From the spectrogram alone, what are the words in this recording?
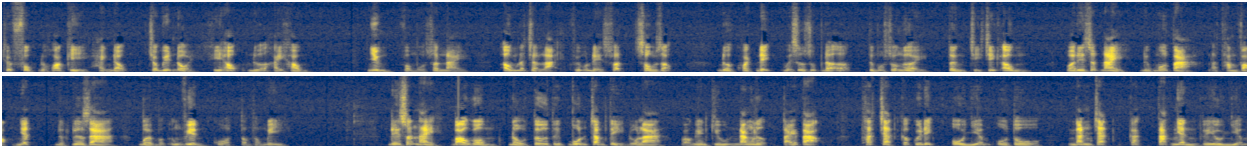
thuyết phục được Hoa Kỳ hành động cho biến đổi khí hậu nữa hay không? Nhưng vào mùa xuân này, ông đã trở lại với một đề xuất sâu rộng được hoạch định với sự giúp đỡ từ một số người từng chỉ trích ông và đề xuất này được mô tả là tham vọng nhất được đưa ra bởi một ứng viên của Tổng thống Mỹ. Đề xuất này bao gồm đầu tư tới 400 tỷ đô la vào nghiên cứu năng lượng tái tạo, thắt chặt các quy định ô nhiễm ô tô, ngăn chặn các tác nhân gây ô nhiễm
